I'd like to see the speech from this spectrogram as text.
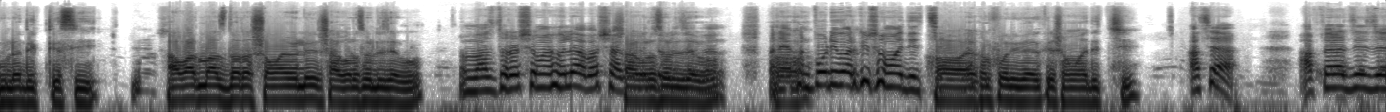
গুলো দেখতেছি। আবার মাছ ধরার সময় হলে সাগরে চলে যাব। মাছ ধরার সময় হলে আবার সাগরে চলে যাব। মানে এখন পরিবারকে সময় দিচ্ছে। হ্যাঁ এখন পরিবারকে সময় দিচ্ছি। আচ্ছা আপনারা যে যে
